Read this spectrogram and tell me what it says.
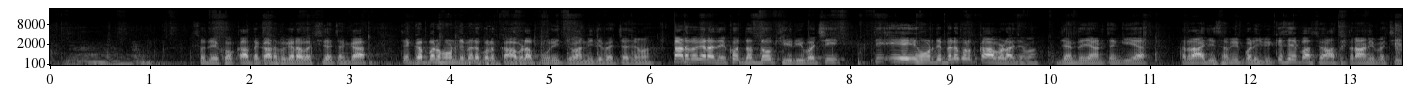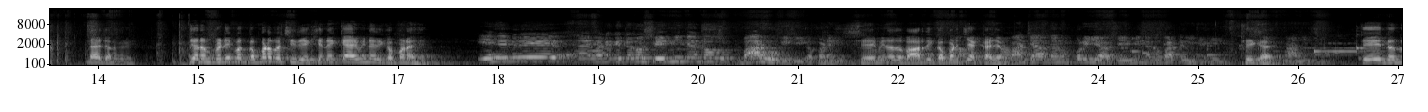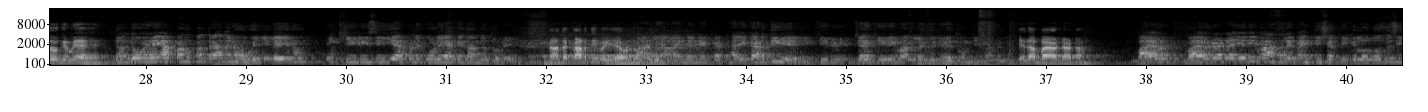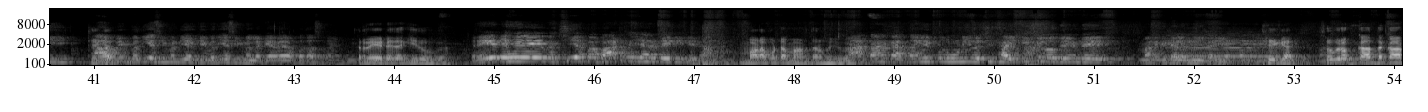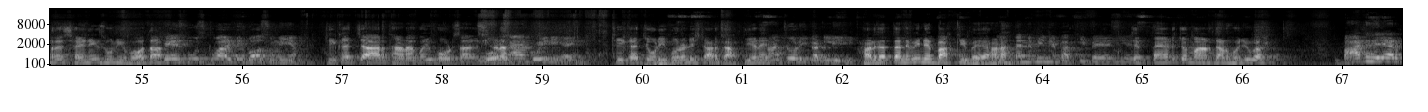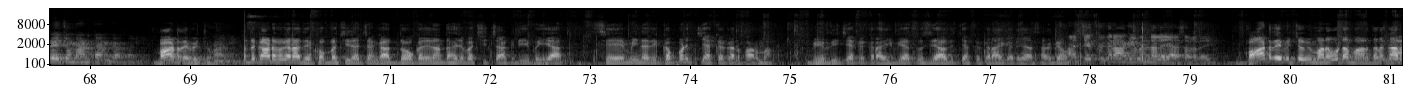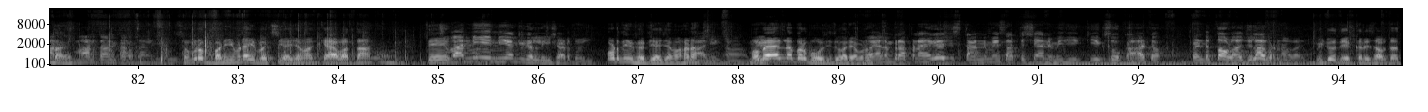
ਸੋ ਦੇਖੋ ਕੱਦ ਕਾਠ ਵਗੈਰਾ ਬੱਚੀ ਦਾ ਚੰਗਾ ਤੇ ਗੱਬਨ ਹੋਣ ਦੇ ਬਿਲਕੁਲ ਕਾਬਲਾ ਪੂਰੀ ਜਵਾਨੀ ਦੇ ਵਿੱਚ ਆ ਜਾਵਾਂ ਕਾਠ ਵਗੈਰਾ ਦੇਖੋ ਦੰਦੋ ਖੀਰੀ ਬੱਚੀ ਤੇ ਇਹ ਹੋਣ ਦੇ ਬਿਲਕੁਲ ਕਾਬਲਾ ਜਾਵਾਂ ਜਿੰਦ ਜਾਨ ਚੰਗੀ ਆ ਰਾਜੀ ਸਮੀ ਪੜੀ ਵੀ। ਕਿਸੇ ਪਾਸੇ ਹੱਥ ਤਰਾਣੀ ਬੱਚੀ ਲੈ ਚੱਲ ਵੀਰੇ। ਜਨਮ ਜਿਹੜੀ ਆਪਾਂ ਗੱਬਣ ਬੱਚੀ ਦੇਖੀ ਨੇ ਕੈ ਮਹੀਨੇ ਦੀ ਗੱਬਣ ਇਹ? ਇਹ ਵੀਰੇ ਐ ਮੰਨ ਕੇ ਚਲੋ 6 ਮਹੀਨੇ ਤੋਂ ਬਾਹਰ ਹੋ ਗਈ ਜੀ ਗੱਪਣੇ 6 ਮਹੀਨੇ ਤੋਂ ਬਾਹਰ ਦੀ ਗੱਬਣ ਚੈੱਕ ਆ ਜਾਵਾਂ ਪੰਜ ਚਾਰ ਦਿਨ ਉੱਪਰ ਹੀ ਆ 6 ਮਹੀਨੇ ਤੋਂ ਘੱਟ ਨਹੀਂ ਹੈਗੀ। ਠੀਕ ਹੈ। ਹਾਂਜੀ। ਹਾਂ ਤੇ ਦੰਦੋ ਕਿਵੇਂ ਆ ਇਹ? ਦੰਦੋਂ ਇਹ ਆਪਾਂ ਨੂੰ 15 ਦਿਨ ਹੋ ਗਏ ਜੀ ਲਈ ਨੂੰ। ਇਹ ਖੀਰੀ ਸੀਗੀ ਆਪਣੇ ਕੋਲੇ ਆ ਕੇ ਦੰਦ ਤੁੜੇ ਦੰਦ ਕੱਢਦੀ ਪਈ ਆ ਹੁਣ ਹਾਂਜੀ ਤਾਂ ਹਾਂ ਇਹਨੇ ਨੇ ਇਕੱਠਾ ਹੀ ਕੱਢਦੀ ਹੈ ਜੀ ਖੀਰੀ ਚਾਹੇ ਖੀਰੀ ਮੰਨ ਲਈ ਚਾਹੇ ਦੋਂਦੀ ਮੰਨ ਲਈ ਇਹਦਾ ਬਾਇਓ ਡਾਟਾ ਬਾਇਓ ਬਾਇਓਡਾਟਾ ਜਿਹਦੀ ਮਾਂ ਥਲੇ 35 36 ਕਿਲੋ ਦੁੱਧ ਸੀ ਠੀਕ ਹੈ। ਆਪ ਵੀ ਵਧੀਆ ਸੀਮਨ ਦੀ ਅੱਗੇ ਵਧੀਆ ਸੀਮਨ ਲੱਗਿਆ ਹੋਇਆ ਆਪਾਂ ਦੱਸ ਦਾਂਗੇ ਕੋਈ। ਰੇਟ ਇਹਦਾ ਕੀ ਰਹੂਗਾ? ਰੇਟ ਇਹ ਵੱਛੀ ਆਪਾਂ 62000 ਰੁਪਏ ਦੀ ਦੇ ਦਾਂਗੇ। ਮਾੜਾ ਮੋਟਾ ਮਾਨਤਾਨ ਹੋ ਜਾਊਗਾ। ਮਾਨਤਾਨ ਕਰ ਦਾਂਗੇ ਪਲੂਣੀ ਵੱਛੀ 28 30 ਕਿਲੋ ਦੇਣ ਦੇ ਮੰਨ ਕੇ ਚੱਲ ਉਮੀਦ ਆਈ ਆਪਾਂ। ਨੂੰ ਠੀਕ ਹੈ। ਸੋ ਵੀਰੋ ਕੱਦ ਕਾਠ ਤੇ ਸ਼ਾਈਨਿੰਗ ਸੋਹਣੀ ਬਹੁਤ ਆ। ਫੇਸ ਫੂਸ ਕੁਆਲਿਟੀ ਬਹੁਤ ਸੋਹਣੀ ਆ। ਠੀਕ ਹੈ ਚਾਰ ਥਾਣਾ ਕੋਈ ਫੋਟ ਸੰਗ ਨਹੀਂ ਹਨਾ? ਕੋਈ ਨਹੀਂ ਹੈਗੀ ਠੀਕ ਹੈ ਝੋਲੀ ਖੋਲਣ ਦੀ ਸਟਾਰਟ ਕਰਤੀ ਇਹਨੇ। ਹਾਂ ਝੋਲੀ ਕੱਢ ਲਈ ਜੀ। ਹਾਲੇ ਤਾਂ ਤਿੰਨ ਮਹੀਨੇ ਬਾਕੀ ਪਏ ਆ ਹਨਾ? ਤਿੰਨ ਮਹੀਨੇ ਬਾਕੀ ਪਏ ਆ ਜੀ ਤੇ 65 ਚੋਂ ਮਾਨਦਾਨ ਹੋ ਜਾਊਗਾ। 62000 ਰੁਪਏ ਚੋਂ ਮਾਨਤਾਨ ਕਰ ਦਾਂਗੇ। 62 ਦੇ ਵਿੱਚੋਂ। ਹਾਂਜੀ। ਕੱਦ ਕਾਠ ਵਗੈਰਾ ਦੇਖੋ ਬੱਚੀ ਦਾ ਚੰਗਾ ਦੁੱਗ ਦੇ ਦੰਦ ਹਜੇ ਬੱਚੀ ਚੱਕਦੀ ਪਈ ਆ। 6 ਮਹੀਨਿਆਂ ਦੀ ਗੱਭਣ ਚੈੱਕ ਕਨਫਰਮ ਆ। ਵੀਰ ਦੀ ਚੈੱਕ ਕਰਾਈ ਵੀ ਆ ਤੁਸੀਂ ਆਪਦੀ ਚੈੱਕ ਕਰਾ ਕੇ ਲਿਜਾ ਸਕਦੇ ਹੋ। ਹਾਂ ਚੈੱਕ ਕਰਾ ਕੇ ਬੰਦਾ ਲਿਜਾ ਸਕਦਾ ਜੀ। 62 ਦੇ ਵਿੱਚੋਂ ਵੀ ਮਾੜਾ ਮੋਟਾ ਮਾਨਦਾਨ ਕਰ ਦਾਂਗੇ। ਮਾਨਤਾਨ ਕਰ ਦਾਂਗੇ ਜੀ। ਸੋ ਵੀਰੋ ਬਣੀ ਬਣਾਈ ਬੱਚੀ ਆ ਜਾਵਾਂ ਕਿਆ ਬਾਤਾਂ। ਤੇ ਜਵਾਨੀ ਇੰਨੀਆਂ ਕੀ ਗੱਲ ਨਹੀਂ ਛੱਡ ਦੋ ਜੀ। ਉੜਦੀ ਫਿਰਦੀ ਆ ਜਾਵਾਂ ਹਨਾ? ਹਾਂਜੀ, ਹਾਂ। ਮੋਬਾਈਲ ਨੰਬਰ ਬੋਲ ਦੀ ਦੁਬਾਰੇ ਆਪਣਾ। ਮੋਬਾਈਲ ਨੰਬਰ ਆਪਣਾ ਹੈਗਾ ਜੀ 97796 ਜੀ 2161 ਪਿੰਡ ਧੌਲਾ ਜ਼ਿਲ੍ਹਾ ਬਰਨਾਲਾ ਜੀ। ਵੀਡੀਓ ਦੇਖ ਕੇ ਸਭ ਦਾ।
